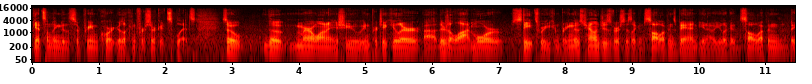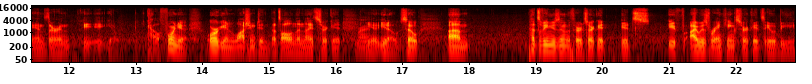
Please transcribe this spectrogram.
get something to the Supreme Court, you're looking for circuit splits. So the marijuana issue in particular, uh, there's a lot more states where you can bring those challenges versus like an assault weapons ban. You know, you look at assault weapons bans, they're in, you know, California, Oregon, Washington. That's all in the Ninth Circuit. Right. You, you know, so um, Pennsylvania's in the Third Circuit. It's if I was ranking circuits, it would be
